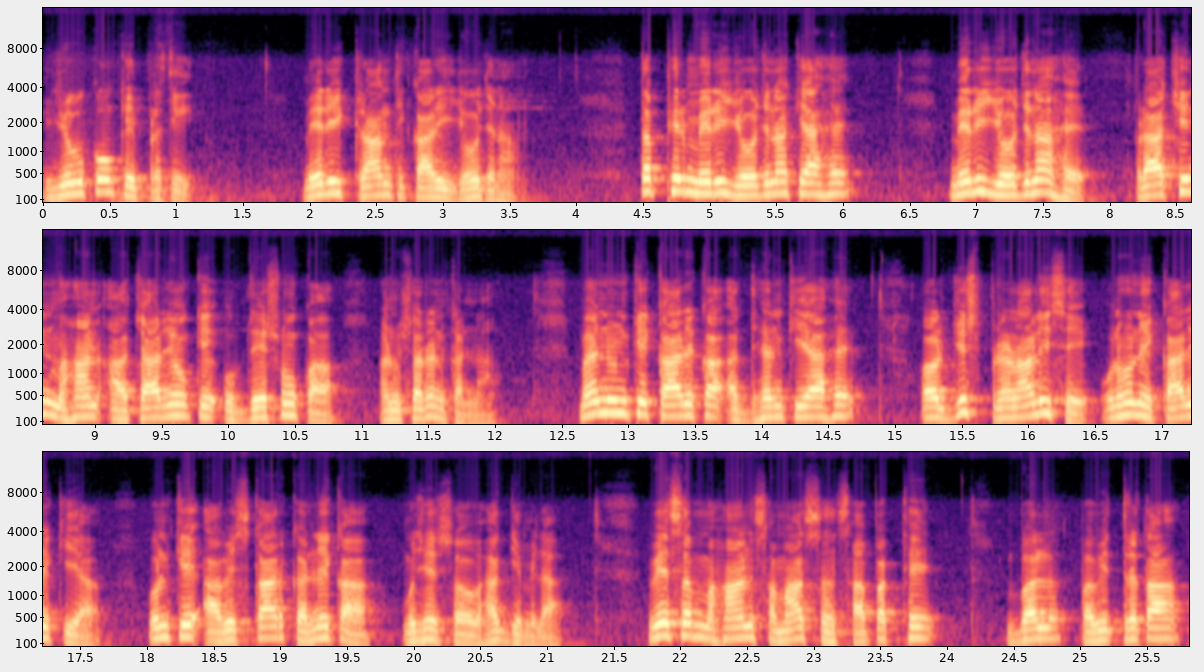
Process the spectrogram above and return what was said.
युवकों के प्रति मेरी क्रांतिकारी योजना। तब फिर मेरी योजना क्या है? मेरी योजना है प्राचीन महान आचार्यों के उपदेशों का अनुसरण करना। मैंने उनके कार्य का अध्ययन किया है और जिस प्रणाली से उन्होंने कार्य किया, उनके आविष्कार करने का मुझे सौभाग्य मिला। वे सब महान समाज संस्थापक थे। बल, पवित्रता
